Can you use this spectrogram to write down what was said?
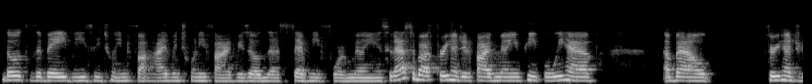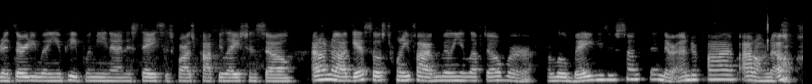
Those are the babies between 5 and 25 years old that's 74 million. So that's about 305 million people. We have about 330 million people in the united states as far as population. So i don't know i guess those 25 million left over are little babies or something. They're under five. I don't know.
